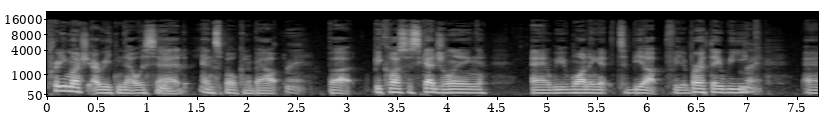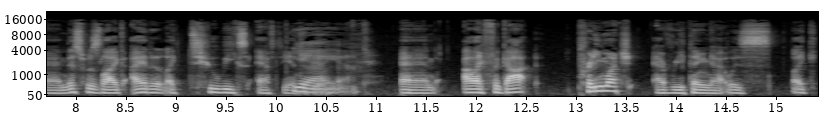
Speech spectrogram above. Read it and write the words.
pretty much everything that was said and spoken about. Right. But because of scheduling and we wanting it to be up for your birthday week, Right. and this was like, I edited it like two weeks after the interview. Yeah, yeah. And I like forgot pretty much everything that was like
